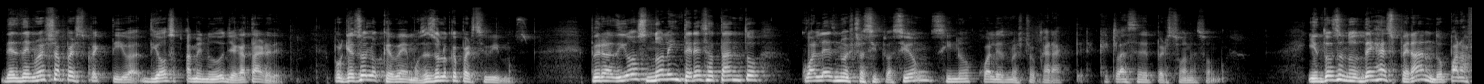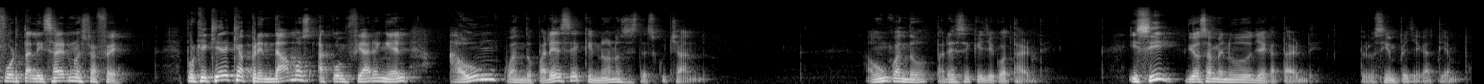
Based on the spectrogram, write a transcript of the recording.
Desde nuestra perspectiva, Dios a menudo llega tarde, porque eso es lo que vemos, eso es lo que percibimos. Pero a Dios no le interesa tanto cuál es nuestra situación, sino cuál es nuestro carácter, qué clase de personas somos. Y entonces nos deja esperando para fortalecer nuestra fe porque quiere que aprendamos a confiar en Él aun cuando parece que no nos está escuchando. aun cuando parece que llegó tarde. Y sí, Dios a menudo llega tarde, pero siempre llega a tiempo.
